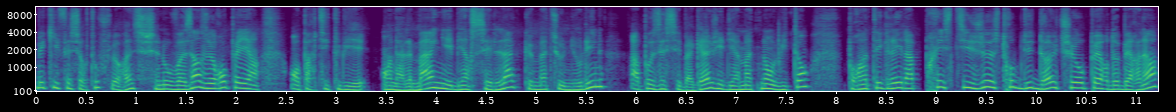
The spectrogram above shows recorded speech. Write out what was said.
mais qui fait surtout florès chez nos voisins européens. En particulier en Allemagne, eh bien, c'est là que Mathieu Newlin a posé ses bagages il y a maintenant huit ans pour intégrer la prestigieuse troupe du Deutsche Oper de Berlin,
